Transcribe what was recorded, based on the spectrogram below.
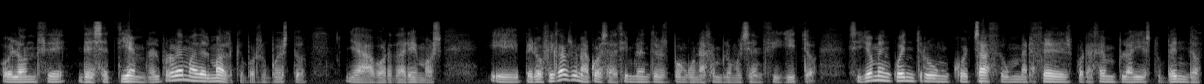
o el 11 de septiembre? El problema del mal, que por supuesto ya abordaremos Eh, pero fijaos una cosa, simplemente os pongo un ejemplo muy sencillito. Si yo me encuentro un cochazo, un Mercedes, por ejemplo, ahí estupendo,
